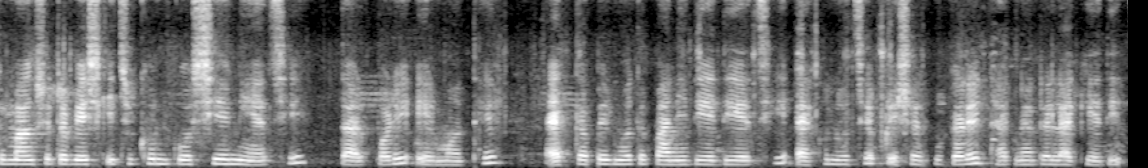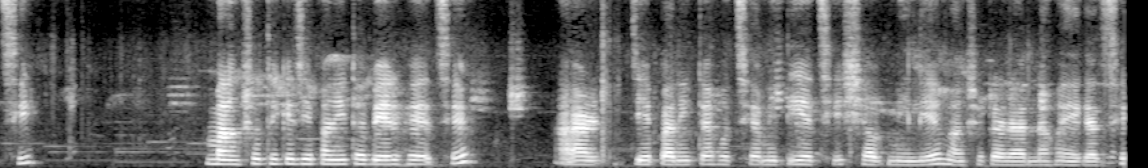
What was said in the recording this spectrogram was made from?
তো মাংসটা বেশ কিছুক্ষণ কষিয়ে নিয়েছি। তারপরে এর মধ্যে এক কাপের মতো পানি দিয়ে দিয়েছি। এখন হচ্ছে প্রেশার কুকারের ঢাকনাটা লাগিয়ে দিচ্ছি। মাংস থেকে যে পানিটা বের হয়েছে আর যে পানিটা হচ্ছে আমি দিয়েছি সব মিলিয়ে মাংসটা রান্না হয়ে গেছে।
